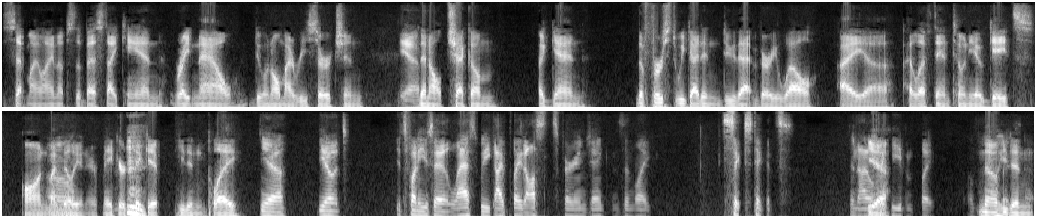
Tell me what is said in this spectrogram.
set my lineups the best I can right now, doing all my research and Yeah. then I'll check them again. The first week I didn't do that very well. I uh, I left Antonio Gates on my Oh. millionaire maker ticket. He didn't play. Yeah. You know, it's it's funny you say it. Last week I played Austin Seferian-Jenkins in like six tickets, and I don't Yeah. think he even played. I don't think No, he didn't.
